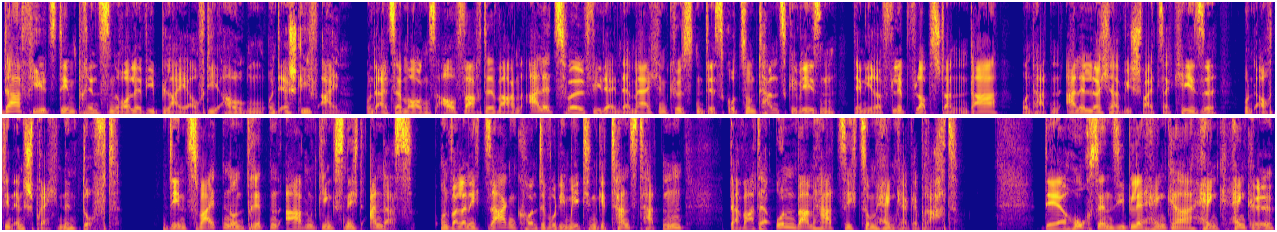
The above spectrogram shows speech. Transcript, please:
Da fiel's dem Prinzenrolle wie Blei auf die Augen und er schlief ein. Und als er morgens aufwachte, waren alle zwölf wieder in der Märchenküstendisco zum Tanz gewesen, denn ihre Flipflops standen da und hatten alle Löcher wie Schweizer Käse und auch den entsprechenden Duft. Den zweiten und dritten Abend ging's nicht anders. Und weil er nicht sagen konnte, wo die Mädchen getanzt hatten, da ward er unbarmherzig zum Henker gebracht. Der hochsensible Henker Henk Henkel,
